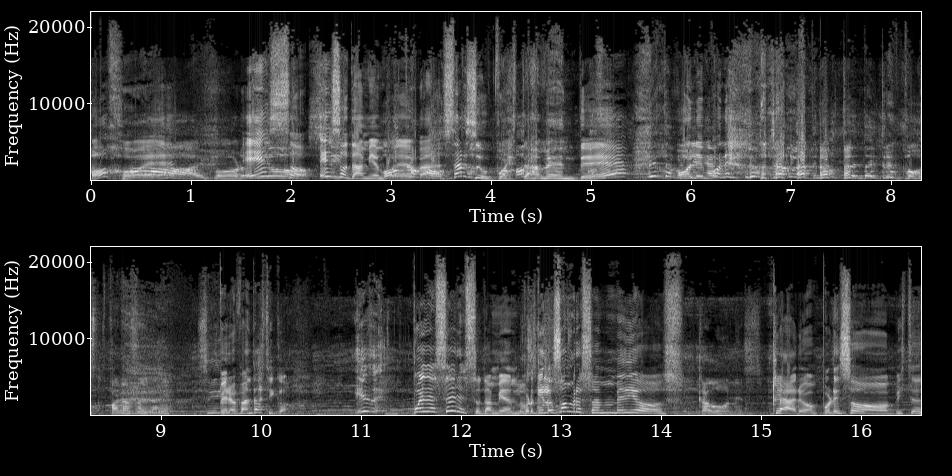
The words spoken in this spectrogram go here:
Ojo, ¿eh? Ay, por Eso, Dios, sí. eso también puede Otro post. pasar supuestamente, ¿eh? O le pones... charla tenemos 33 posts para hacer, ¿eh? Sí. Pero fantástico. Es- puede ser eso también, Los porque los hombres son medios... Cagones. Claro, por eso, viste,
